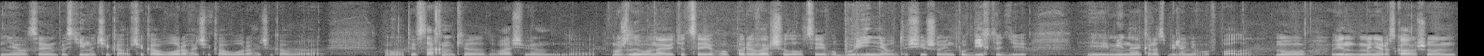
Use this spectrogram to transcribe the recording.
Ні, оце він постійно чекав. Чекав ворога, чекав ворога, чекав ворога. От, і в Саханки, от, він, е, можливо, навіть оце його перевершило, оце його буріння в душі, що він побіг тоді, і міна якраз біля нього впала. Ну, він мені розказав, що він,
